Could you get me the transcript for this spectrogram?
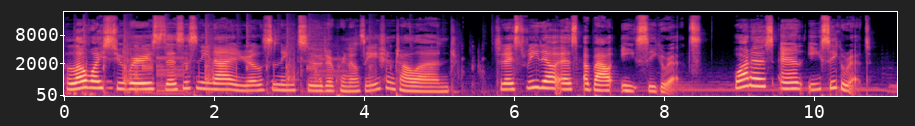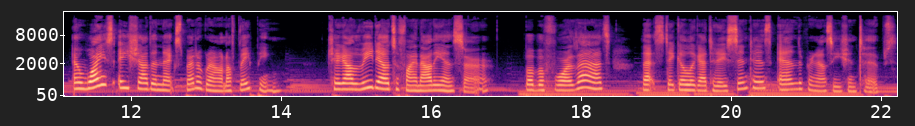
Hello, VoiceTubers. This is Nina, and you're listening to the pronunciation challenge. Today's video is about e-cigarettes. What is an e-cigarette? And why is Asia the next battleground of vaping? Check out the video to find out the answer. But before that, let's take a look at today's sentence and the pronunciation tips.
